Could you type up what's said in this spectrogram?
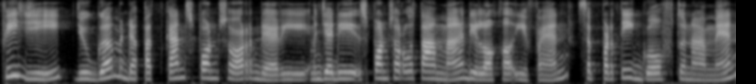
Fiji juga mendapatkan sponsor dari menjadi sponsor utama di local event seperti golf turnamen,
